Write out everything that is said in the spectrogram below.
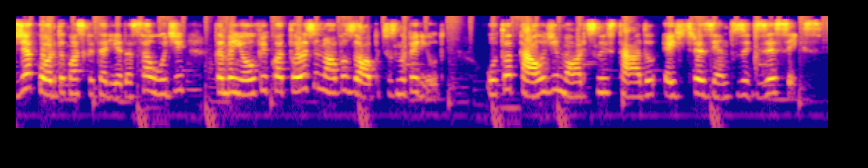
De acordo com a Secretaria da Saúde, também houve 14 novos óbitos no período. O total de mortes no estado é de 316.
